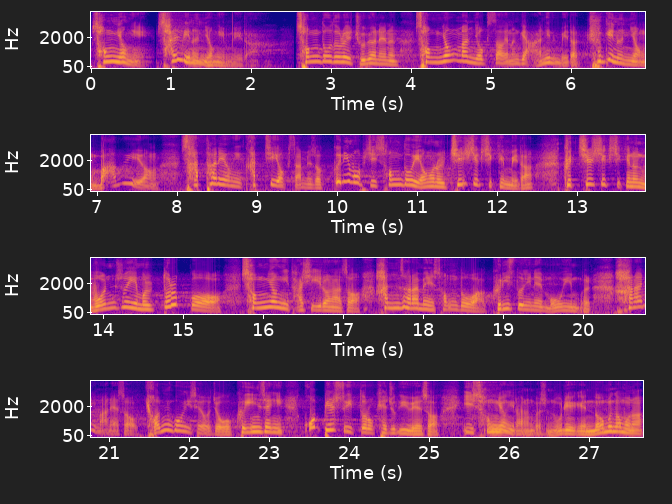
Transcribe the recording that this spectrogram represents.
성령이 살리는 영입니다. 성도들의 주변에는 성령만 역사하는 게 아닙니다. 죽이는 영, 마귀의 영, 사탄의 영이 같이 역사하면서 끊임없이 성도의 영혼을 질식시킵니다. 그 질식시키는 원수의 힘을 뚫고 성령이 다시 일어나서 한 사람의 성도와 그리스도인의 모임을 하나님 안에서 견고히 세워주고 그 인생이 꽃필 수 있도록 해주기 위해서 이 성령이라는 것은 우리에게 너무너무나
